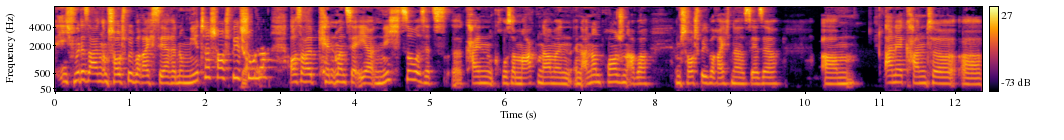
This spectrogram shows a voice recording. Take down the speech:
ich würde sagen, im Schauspielbereich sehr renommierte Schauspielschule. Ja. Außerhalb kennt man es ja eher nicht so. Ist jetzt äh, kein großer Markenname in, in anderen Branchen, aber im Schauspielbereich eine sehr, sehr ähm, anerkannte, äh,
